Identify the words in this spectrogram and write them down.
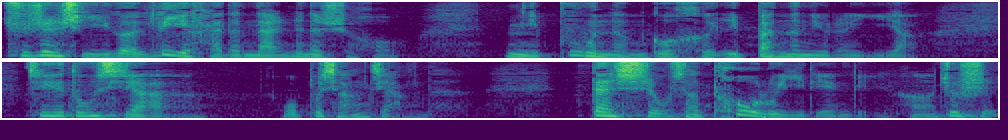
去认识一个厉害的男人的时候，你不能够和一般的女人一样。这些东西啊，我不想讲的，但是我想透露一点点哈，就是。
